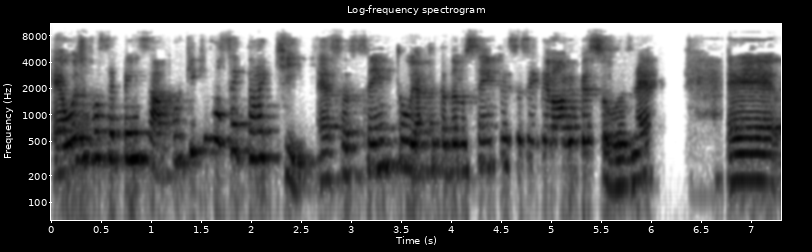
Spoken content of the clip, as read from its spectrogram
é hoje você pensar, por que, que você está aqui? Essa cento, aqui está dando 169 pessoas, né? É,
